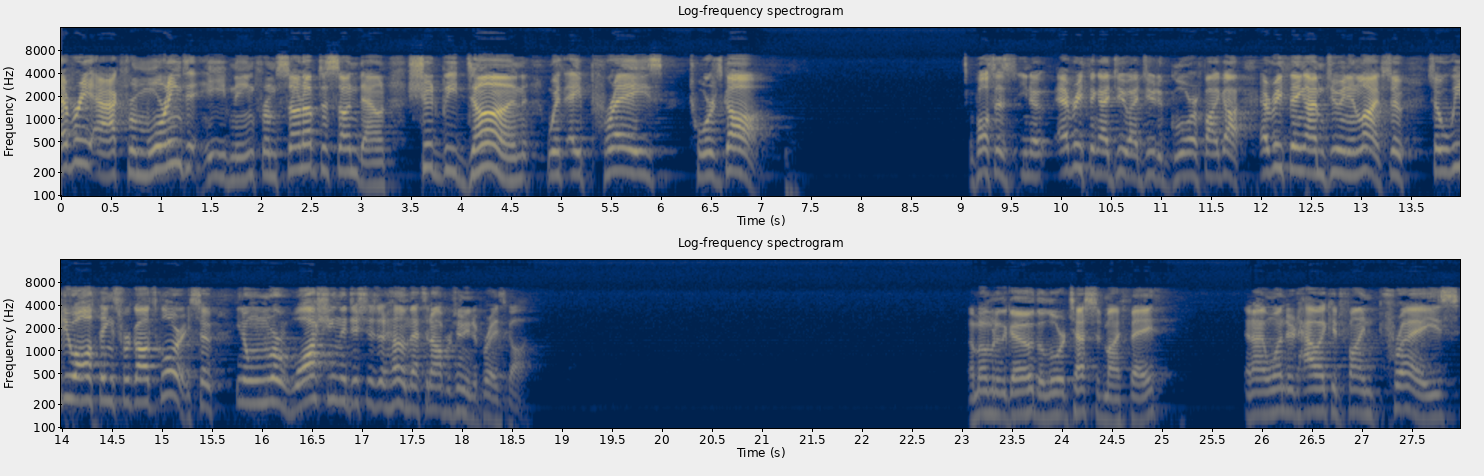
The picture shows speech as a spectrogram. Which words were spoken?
every act from morning to evening, from sunup to sundown, should be done with a praise towards God. Paul says, you know, everything I do, I do to glorify God. Everything I'm doing in life. So, so we do all things for God's glory. So, you know, when we're washing the dishes at home, that's an opportunity to praise God. A moment ago, the Lord tested my faith, and I wondered how I could find praise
